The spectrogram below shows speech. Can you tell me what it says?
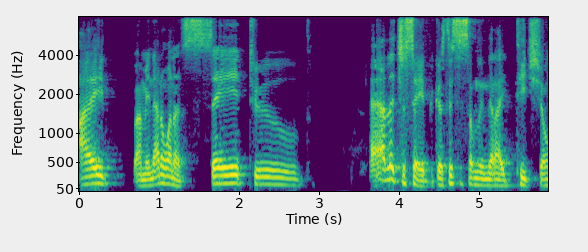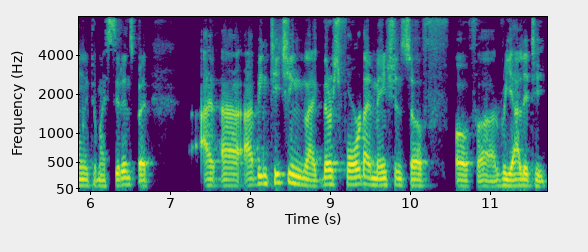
i, I mean i don't want to say it to uh, let's just say it because this is something that i teach only to my students but I, uh, I've been teaching like there's four dimensions of of uh, reality.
